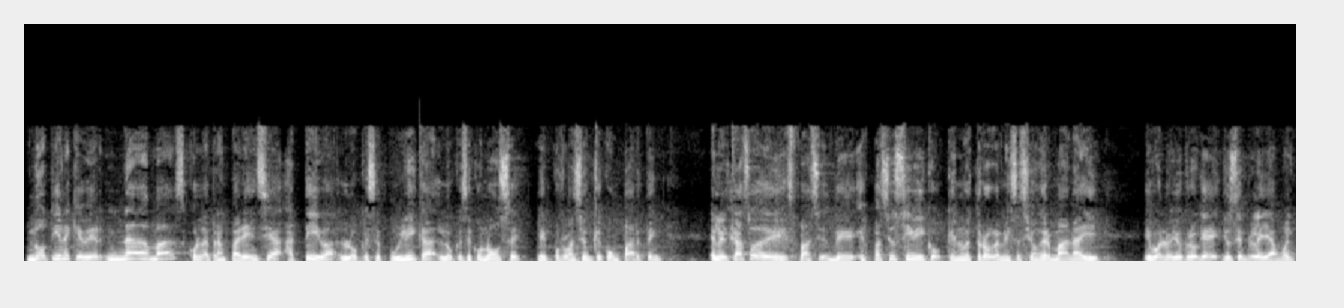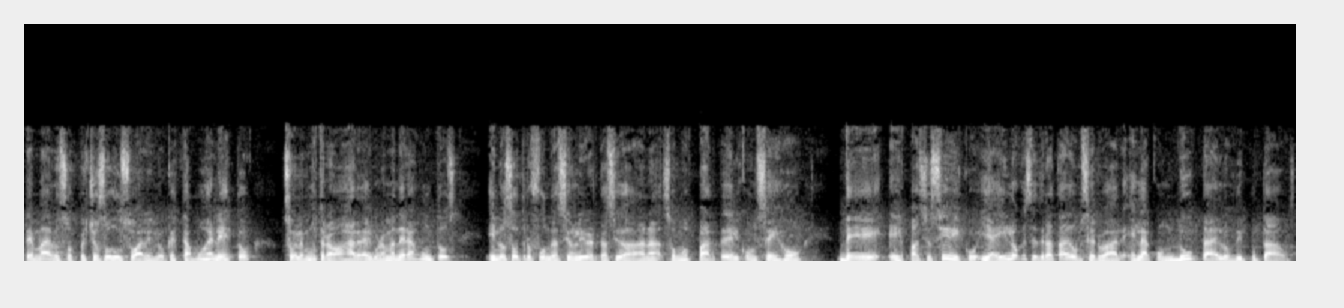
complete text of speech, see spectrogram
no tiene que ver nada más con la transparencia activa, lo que se publica, lo que se conoce, la información que comparten. En el caso de Espacio, de Espacio Cívico, que es nuestra organización hermana y Y bueno, yo creo que yo siempre le llamo el tema de los sospechosos usuales. Lo que estamos en esto, solemos trabajar de alguna manera juntos y nosotros, Fundación Libertad Ciudadana, somos parte del Consejo de Espacio Cívico. Y ahí lo que se trata de observar es la conducta de los diputados.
